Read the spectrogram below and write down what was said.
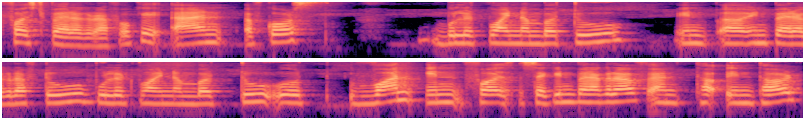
first paragraph okay? And of course bullet point number 2 in uh, in paragraph 2 bullet point number 2 uh, 1 in first second paragraph and th in third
